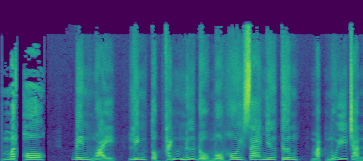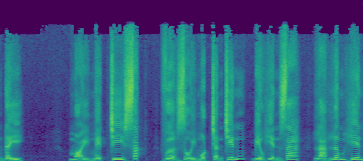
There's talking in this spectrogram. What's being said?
Mất hô. Bên ngoài linh tục thánh nữ đổ mồ hôi ra như tương, mặt mũi tràn đầy. Mỏi mệt chi sắc, vừa rồi một trận chiến biểu hiện ra là Lâm Hiên.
